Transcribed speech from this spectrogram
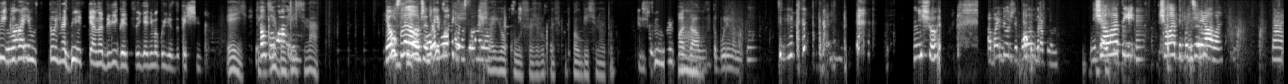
ей говорю, стой на месте, она двигается, я не могу ее затащить. Эй, ты Я где, уплываю. балбесина? Я Мистер уплыл Бак, уже. Ща ее акулы сожрут нафиг балбесину эту. Ну, Пожалуйста, больно. Ничего. Обойдешься, понял, дракон? Пчела ты, пчела ты потеряла. На,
